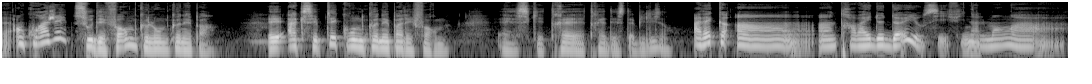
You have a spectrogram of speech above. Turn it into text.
euh, encourager. Sous des formes que l'on ne connaît pas. Et accepter qu'on ne connaît pas les formes. Et ce qui est très, très déstabilisant avec un, un, travail de deuil aussi finalement à,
